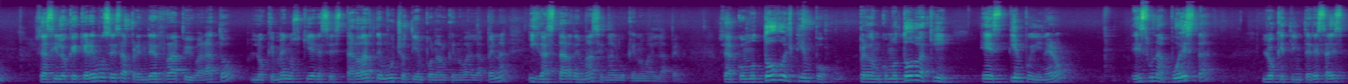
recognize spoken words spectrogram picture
O sea, si lo que queremos es aprender rápido y barato, lo que menos quieres es tardarte mucho tiempo en algo que no vale la pena y gastar de más en algo que no vale la pena. O sea, como todo el tiempo, perdón, como todo aquí es tiempo y dinero, es una apuesta, lo que te interesa es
